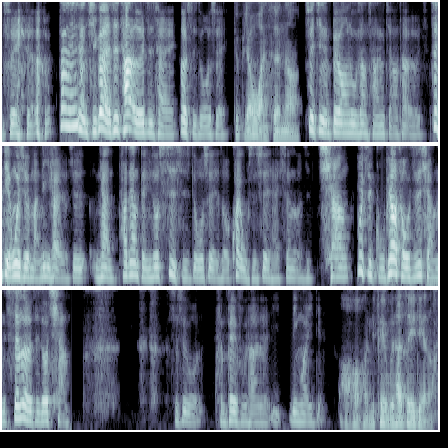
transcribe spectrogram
岁了。但是很奇怪的是，他儿子才二十多岁，就比较晚生啊。最近的备忘录上常常讲到他儿子，这点我也觉得蛮厉害的。就是你看他这样，等于说四十多岁的时候，快五十岁还生儿子，强不止股票投资强，生儿子都强。这是我。很佩服他的一另外一点 哦，你佩服他这一点哦。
